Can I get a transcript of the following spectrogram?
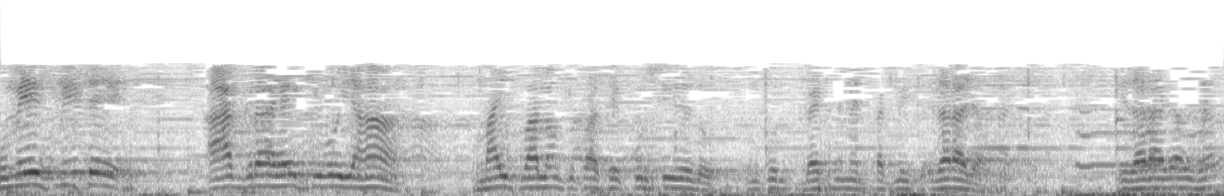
उमेश जी से आग्रह है कि वो यहाँ माइक वालों के पास एक कुर्सी दे दो। उनको बैठने में तकलीफ़ इधर आ जाओ। इधर आ जाओ, इधर।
